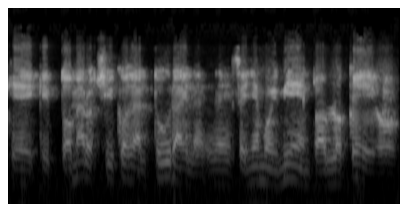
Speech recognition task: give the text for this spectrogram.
que, que, tome a los chicos de altura y les, enseñe movimiento, a bloqueo.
